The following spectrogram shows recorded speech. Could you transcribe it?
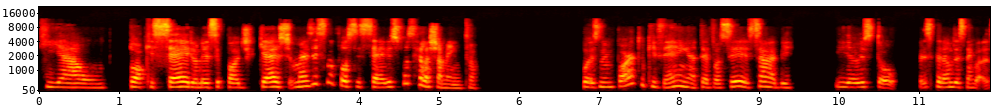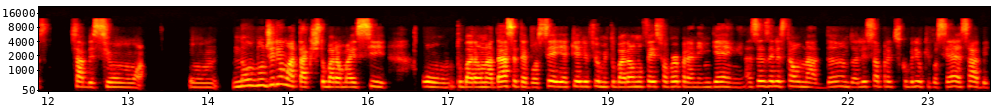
que há um toque sério nesse podcast, mas e se não fosse sério, se fosse relaxamento? Pois não importa o que vem até você, sabe? E eu estou esperando esse negócio. Sabe, se um, um não, não diria um ataque de tubarão, mas se um tubarão nadasse até você e aquele filme Tubarão não fez favor para ninguém. Às vezes eles estão nadando ali só para descobrir o que você é, sabe?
